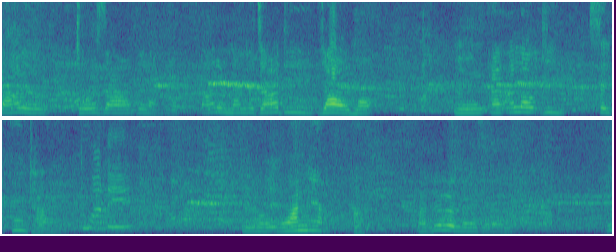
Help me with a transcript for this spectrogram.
သားတွေစူးစားကြရပေါ့သားတွေနိုင်ငံခြားတိရအောင်ပေါ့ အင်းအဲ့အဲ့လောက်ထိစိတ်ကူးထားတယ်သူကလေဟိုဝမ်းနဲ့ဘာဖြစ်လို့လဲဆိုတော့ဒီ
